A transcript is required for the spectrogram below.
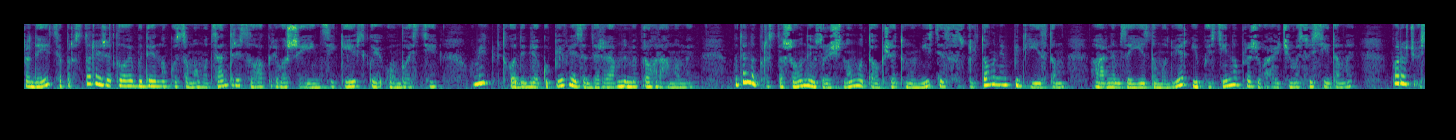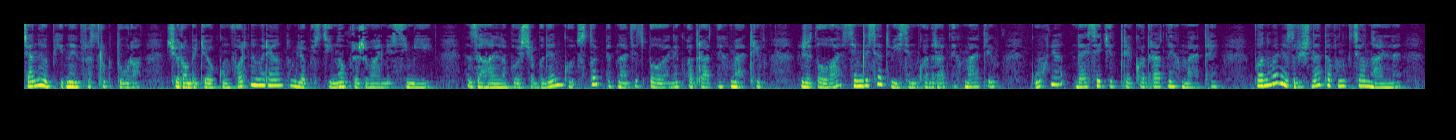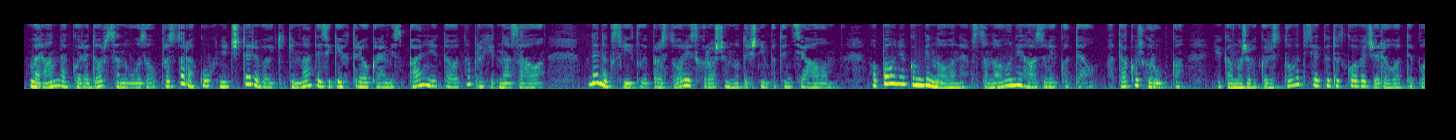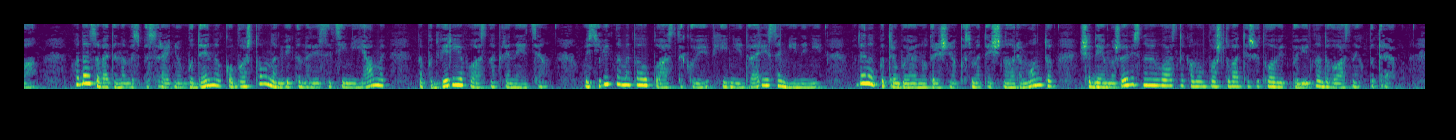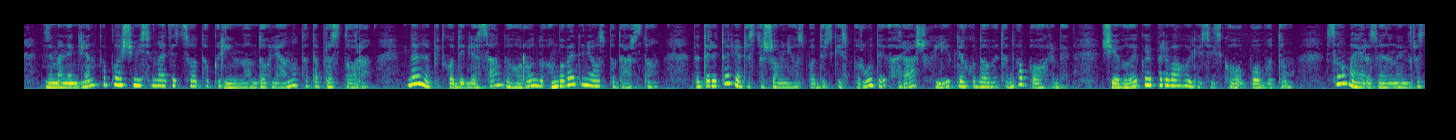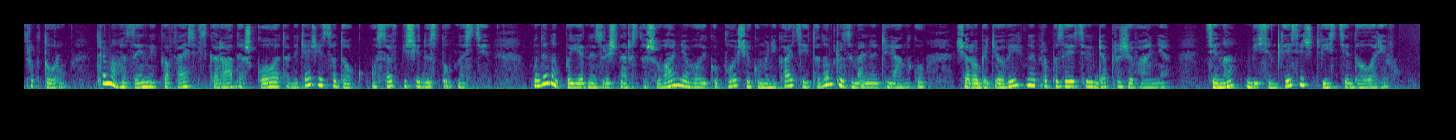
Продається просторий житловий будинок у самому центрі села Кривошиїнці Київської області. Об'єкт підходить для купівлі за державними програмами. Будинок розташований у зручному та обжитому місті з асфальтованим під'їздом, гарним заїздом у двір і постійно проживаючими сусідами. Поруч уся необхідна інфраструктура, що робить його комфортним варіантом для постійного проживання сім'ї. Загальна площа будинку 115,5 квадратних метрів, житлова 78 квадратних метрів, кухня 10,3 квадратних метри. Планування зручне та функціональне. Веранда, коридор, санвузол, простора кухня, чотири великі кімнати, з яких три окремі спальні та одна прохідна зала. Будинок світлий, просторий з хорошим внутрішнім потенціалом. Опалення комбіноване, встановлений газовий котел, а також грубка, яка може використовуватися як додаткове джерело тепла. Вода заведена безпосередньо в будинок, облаштовано дві каналізаційні ями, на подвір'ї власна криниця. Усі вікна металопластикові, вхідні двері замінені. Будинок потребує внутрішнього косметичного ремонту, що дає можливість новим власникам облаштувати житло відповідно до власних потреб. Земельна ділянка площею 18 соток, рівна, доглянута та простора. Ідеально підходить для саду, городу або ведення господарства. На території розташовані господарські споруди, гараж, хлів для худоби та два погреби, що є великою перевагою для сільського побуту. Село має розвинену інфраструктуру, три магазини, кафе, сільська рада, школа та дитячий садок усе в пішій доступності. Будинок поєднує зручне розташування, велику площу, комунікації та добру земельну ділянку, що робить його вигідною пропозицією для проживання. Ціна 8200 доларів.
